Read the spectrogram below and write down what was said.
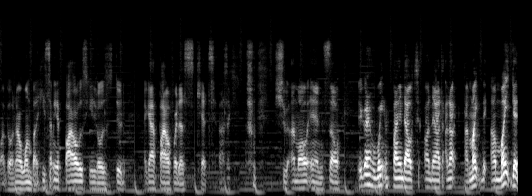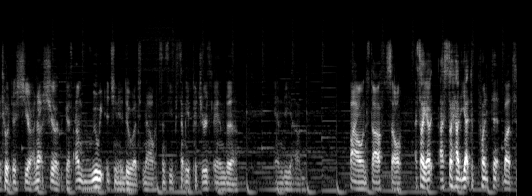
want to build another one. But he sent me the files. He goes, dude, I got a file for this kit. I was like, shoot, I'm all in. So you're gonna have to wait and find out on that. I'm not. I might. I might get to it this year. I'm not sure because I'm really itching to do it now since he sent me pictures and the and the um, file and stuff. So I still I still have yet to print it, but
